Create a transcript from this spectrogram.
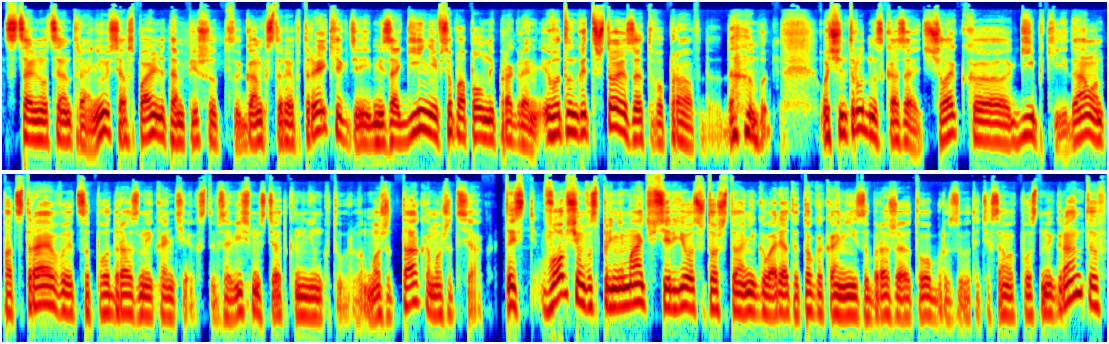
социального центра, они у себя в спальне там пишут гангстер-рэп-треки, где и мизогини, все по полной программе. И вот он говорит, что из этого правда? Да? Вот. Очень трудно сказать. Человек э, гибкий, да, он под подстраивается под разные контексты в зависимости от конъюнктуры. Он может так, а может сяк. То есть, в общем, воспринимать всерьез то, что они говорят, и то, как они изображают образы вот этих самых постмигрантов,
